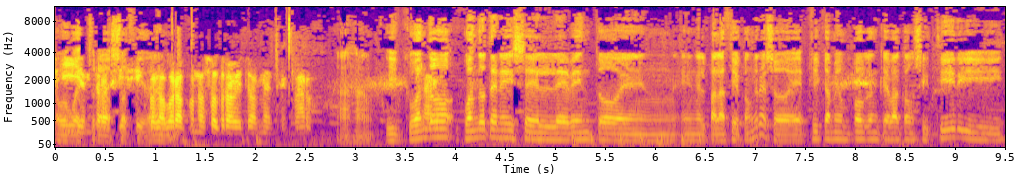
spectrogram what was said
O vuestra entra, sí, sí, colabora con nosotros habitualmente, claro. Ajá. ¿Y cuándo, cuándo tenéis el evento en, en el Palacio de Congreso? Explícame un poco en qué va a consistir y,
